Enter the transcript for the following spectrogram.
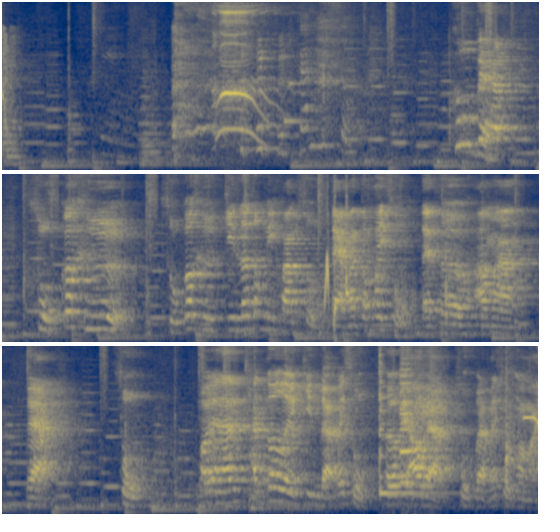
ก็ไม่สุกก็แบบสุกก็คือ สุกก็คือกินแล้วต้องมีความสุขแต่มันต้องไม่สุกแต่เธอเอามา แบบสุก เพราะฉะนั้นฉันก็เลยกินแบบไม่สุก เธอไปเอาแบบสุกแบบไม่สุกมาใหม่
